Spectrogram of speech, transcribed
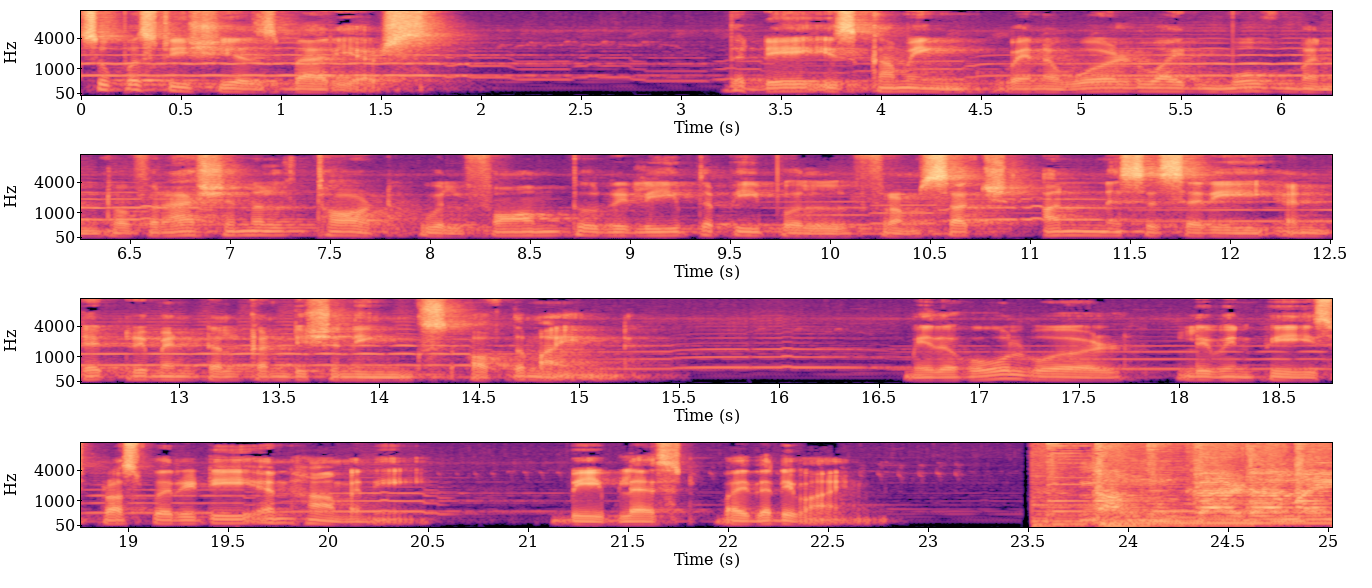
superstitious barriers. The day is coming when a worldwide movement of rational thought will form to relieve the people from such unnecessary and detrimental conditionings of the mind. May the whole world live in peace, prosperity, and harmony. Be blessed by the divine. நம் கடமை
